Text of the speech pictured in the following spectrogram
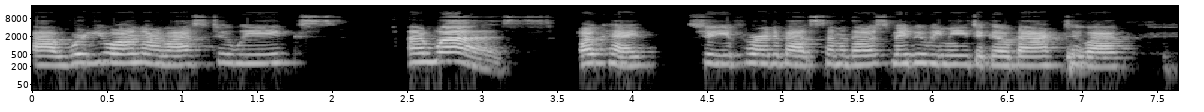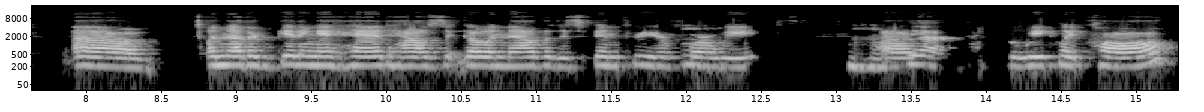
uh, were you on our last two weeks? I was. Okay, so you've heard about some of those. Maybe we need to go back to a, uh, another getting ahead. How's it going now that it's been three or four weeks? Mhm. Uh, Yeah. The weekly call.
